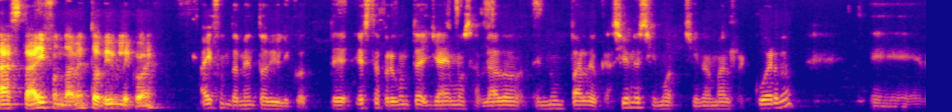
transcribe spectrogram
hasta hay fundamento bíblico, ¿eh? Hay fundamento bíblico. De esta pregunta ya hemos hablado en un par de ocasiones, si, si no mal recuerdo. Eh,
